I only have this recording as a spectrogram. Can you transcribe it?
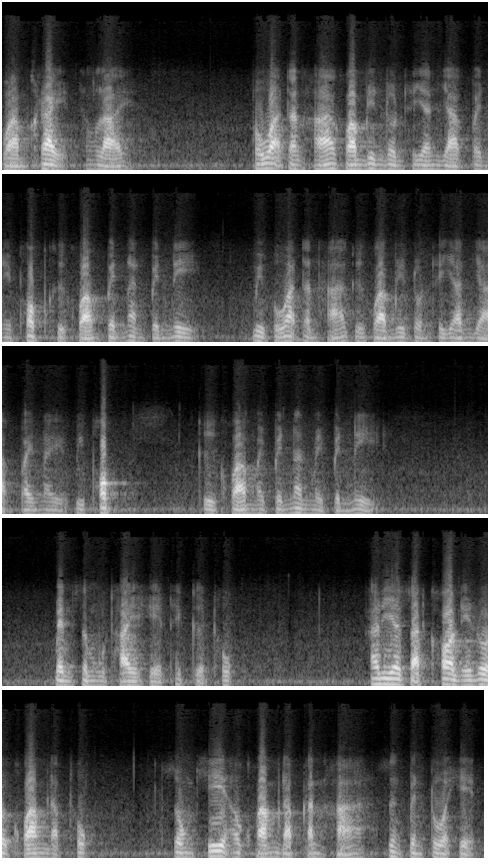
ความใคร่ทั้งหลายเพราะว่าตัณหาความดิ้นรนทยันอยากไปในภพคือความเป็นนั่นเป็นนี่วิภวะตัณหาคือความดิ้นรนทยันอยากไปในวิภพคือความไม่เป็นนั่นไม่เป็นนี่ เป็นสมุทัยเหตุให้เกิดทุกข์ อริยสัจข้อนี้ด้วยความดับทุกข์ทรงชี้เอาความดับตัณหา ซึ่งเป็นตัวเหตุ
